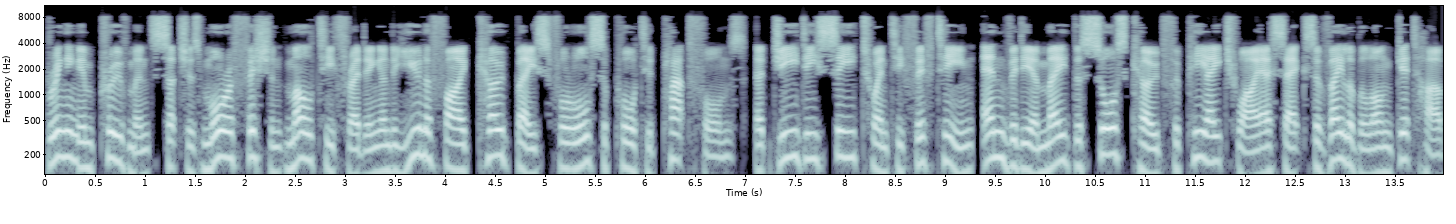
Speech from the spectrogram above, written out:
bringing improvements such as more efficient multithreading and a unified code base for all supported platforms. At GDC 2015, NVIDIA made the source code for PHYSX available on GitHub,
